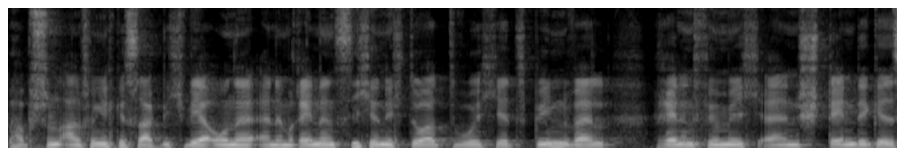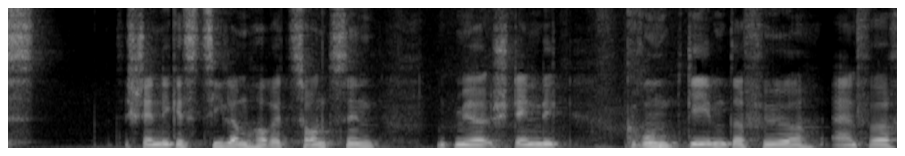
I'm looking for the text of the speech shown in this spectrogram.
habe schon anfänglich gesagt, ich wäre ohne einem Rennen sicher nicht dort, wo ich jetzt bin, weil Rennen für mich ein ständiges, ständiges Ziel am Horizont sind und mir ständig Grund geben dafür, einfach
